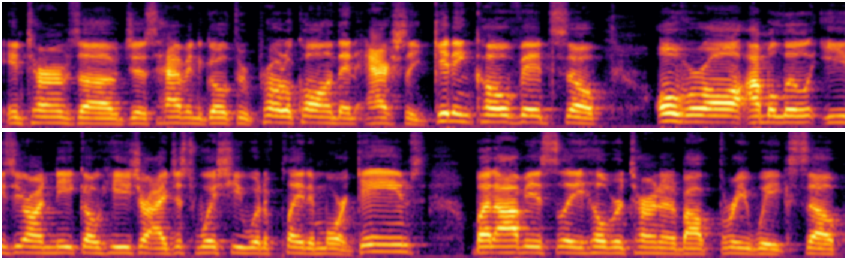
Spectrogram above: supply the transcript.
in terms of just having to go through protocol and then actually getting COVID. So overall, I'm a little easier on Nico Hischier. I just wish he would have played in more games, but obviously he'll return in about three weeks. So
